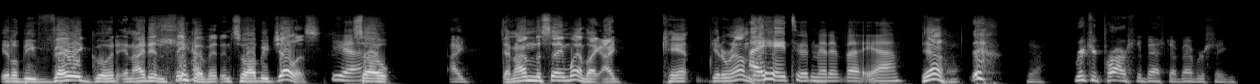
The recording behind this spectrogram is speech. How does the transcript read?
it'll be very good, and I didn't think Yeah. of it, and so I'll be jealous. yeah. So I and I'm the same way. I'm like I can't get around this. I hate to admit it, but yeah. yeah. yeah. Richard Pryor's the best I've ever seen.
